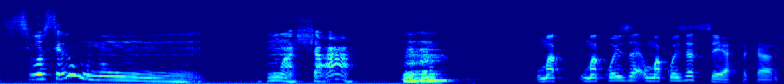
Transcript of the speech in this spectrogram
Se você não, não, não achar. uhum. Uma, uma, coisa, uma coisa é certa, cara.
